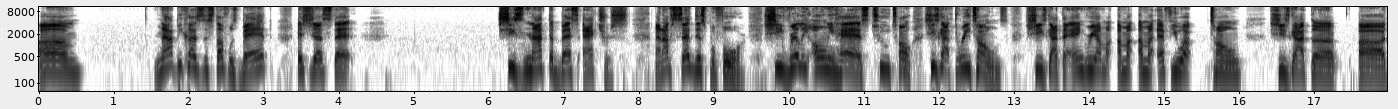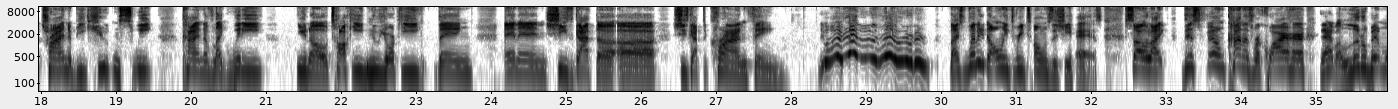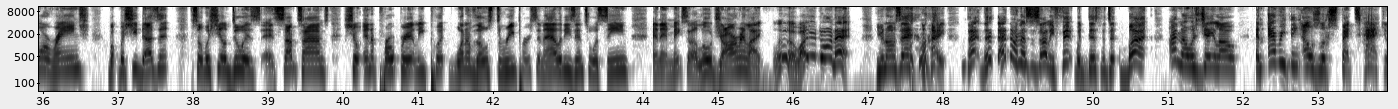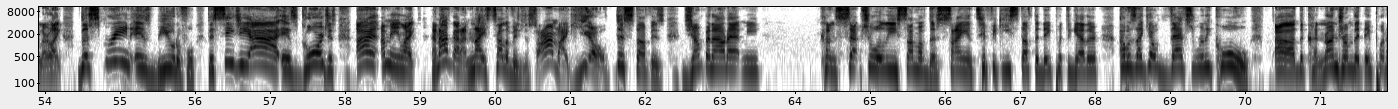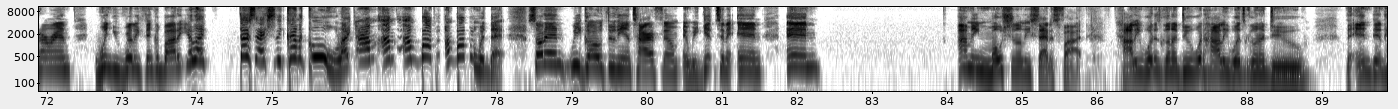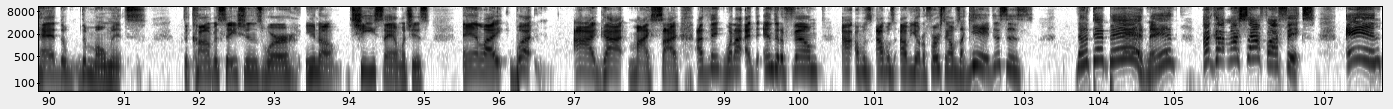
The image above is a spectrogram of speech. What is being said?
Um, not because the stuff was bad. It's just that she's not the best actress. And I've said this before. She really only has two tones. She's got three tones. She's got the angry, I'm a, I'm a, I'm a F you up tone. She's got the uh trying to be cute and sweet, kind of like witty, you know, talky New Yorky thing. And then she's got the uh she's got the crying thing. That's really the only three tones that she has. So like this film kind of require her to have a little bit more range, but but she doesn't. So what she'll do is, is sometimes she'll inappropriately put one of those three personalities into a scene, and it makes it a little jarring. Like, why are you doing that? You know what I'm saying? like that, that that don't necessarily fit with this particular. But I know it's J Lo, and everything else looks spectacular. Like the screen is beautiful, the CGI is gorgeous. I I mean, like, and I've got a nice television, so I'm like, yo, this stuff is jumping out at me. Conceptually, some of the scientific stuff that they put together, I was like, yo, that's really cool. Uh, the conundrum that they put her in, when you really think about it, you're like, that's actually kind of cool. Like I'm I'm I'm bumping I'm bumping with that. So then we go through the entire film and we get to the end and I'm emotionally satisfied. Hollywood is gonna do what Hollywood's gonna do. The ending had the the moments. The conversations were, you know, cheese sandwiches, and like, but I got my side. I think when I at the end of the film, I, I was I was I, yo the first thing I was like, yeah, this is not that bad, man. I got my sci-fi fix. And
